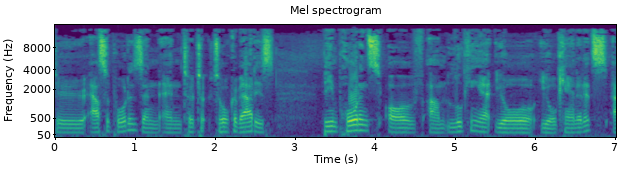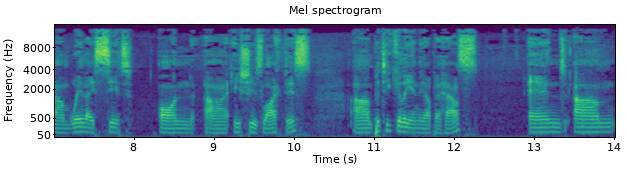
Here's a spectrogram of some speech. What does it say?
to our supporters and and to, to talk about is the importance of um, looking at your your candidates um, where they sit on uh, issues like this, um, particularly in the upper house, and um,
